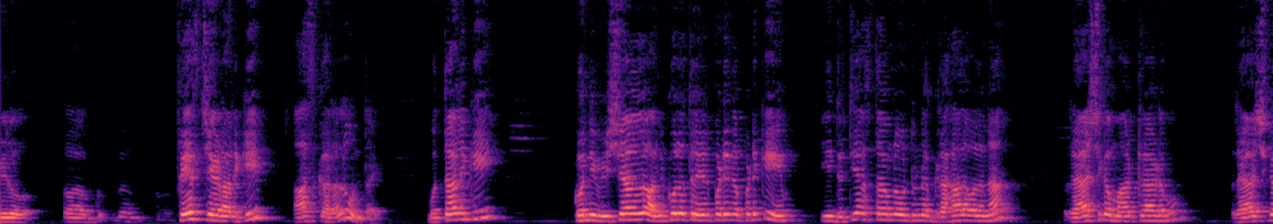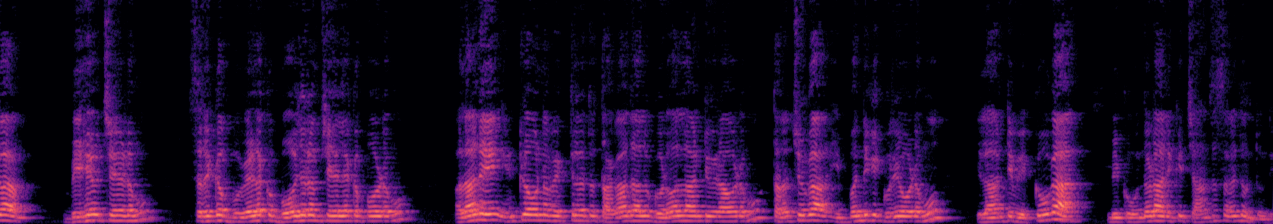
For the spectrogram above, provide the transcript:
మీరు ఫేస్ చేయడానికి ఆస్కారాలు ఉంటాయి. మొత్తానికి కొన్ని విషయాల్లో అనుకూలతలు ఏర్పడినప్పటికీ ఈ ద్వితీయ స్థానంలో ఉంటున్న గ్రహాల వలన ర్యాష్గా మాట్లాడము ర్యాష్గా బిహేవ్ చేయడము సరిగ్గా వేళకు భోజనం చేయలేకపోవడము అలానే ఇంట్లో ఉన్న వ్యక్తులతో తగాదాలు గొడవలు లాంటివి రావడము తరచుగా ఇబ్బందికి గురి అవ్వడము ఇలాంటివి ఎక్కువగా మీకు ఉండడానికి ఛాన్సెస్ అనేది ఉంటుంది.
